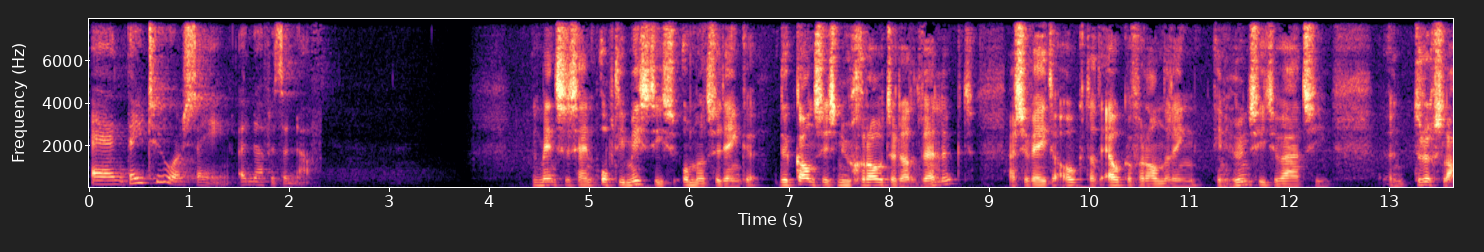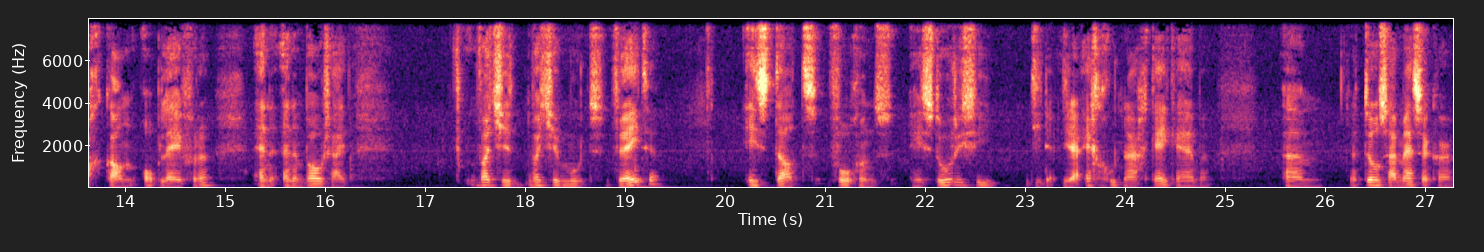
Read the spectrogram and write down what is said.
and they too are saying enough is enough. Mensen zijn optimistisch omdat ze denken: de kans is nu groter dat het wel lukt. Maar ze weten ook dat elke verandering in hun situatie een terugslag kan opleveren en, en een boosheid. Wat je, wat je moet weten is dat volgens historici, die, daar echt goed naar gekeken hebben, ehm de Tulsa Massacre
